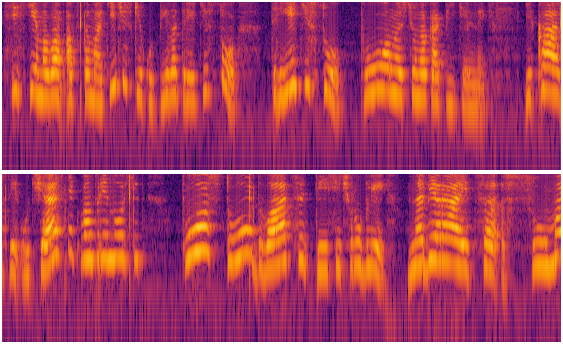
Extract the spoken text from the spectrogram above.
Система вам автоматически купила третий стол. Третий стол полностью накопительный. И каждый участник вам приносит по 120 тысяч рублей. Набирается сумма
